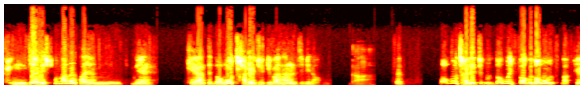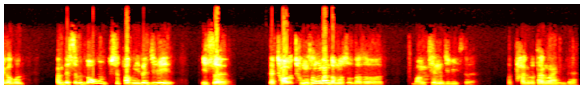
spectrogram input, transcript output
굉장히 수많은 사연 중에 걔한테 너무 잘해주기만 하는 집이 나옵니다. 아, 너무 잘해주고, 너무 이뻐하고, 너무 막 걔가 뭐, 안 됐으면 너무 슬퍼하고 이런 집이 있어요. 그러니까 저, 정성만 너무 쏟아서 망치는 집이 있어요. 다 그렇다는 건 아닌데,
